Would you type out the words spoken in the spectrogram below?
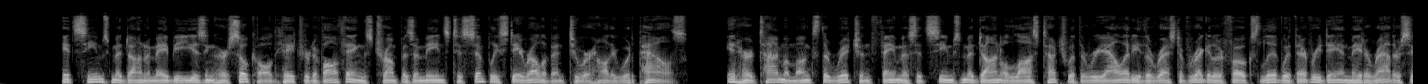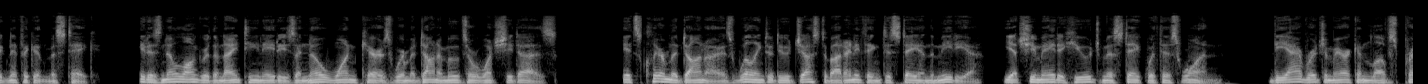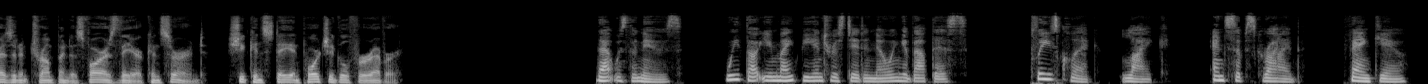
It seems Madonna may be using her so-called hatred of all things Trump as a means to simply stay relevant to her Hollywood pals. In her time amongst the rich and famous it seems Madonna lost touch with the reality the rest of regular folks live with every day and made a rather significant mistake. It is no longer the 1980s and no one cares where Madonna moves or what she does. It's clear Madonna is willing to do just about anything to stay in the media, yet she made a huge mistake with this one. The average American loves President Trump and as far as they are concerned, She can stay in Portugal forever. That was the news. We thought you might be interested in knowing about this. Please click like and subscribe. Thank you.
